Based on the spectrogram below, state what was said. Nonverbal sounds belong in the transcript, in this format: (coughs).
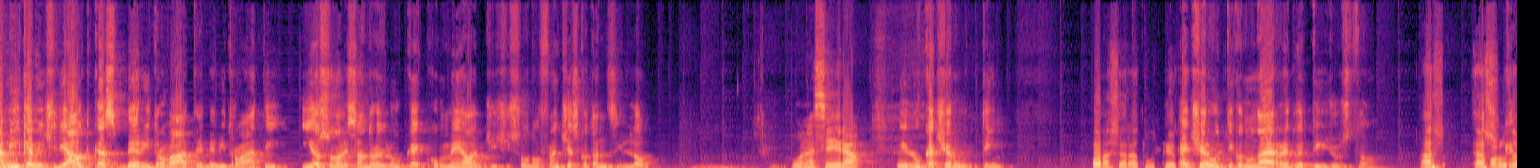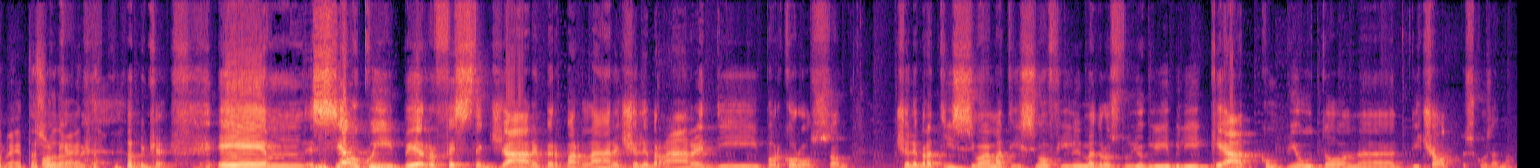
Amiche e amici di Outcast, ben ritrovate, ben ritrovati. Io sono Alessandro De Luca e con me oggi ci sono Francesco Tanzillo. Buonasera. E Luca Cerutti. Buonasera a tutti. È Cerutti con una R e due T, giusto? Ass- assolutamente, okay. assolutamente. (laughs) Okay. okay. E, um, siamo qui per festeggiare, per parlare, celebrare di Porco Rosso, celebratissimo e amatissimo film dello studio Ghibli che ha compiuto uh, 18, scusa, no,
